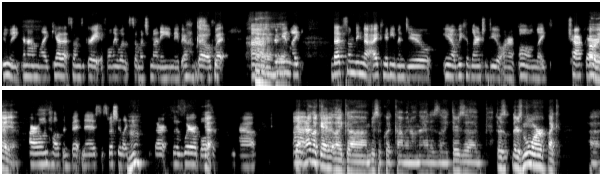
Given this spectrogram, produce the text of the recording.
doing and I'm like, yeah, that sounds great. If only it wasn't so much money, maybe I would go. But um, I mean like that's something that I could even do, you know, we could learn to do on our own, like track Oh, our yeah. Yeah. our own health and fitness, especially like Mhm. our, the wearables Yeah. that we have. Yeah, and Um, I look at it like um, just a quick comment on that is like there's a there's there's more like uh,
